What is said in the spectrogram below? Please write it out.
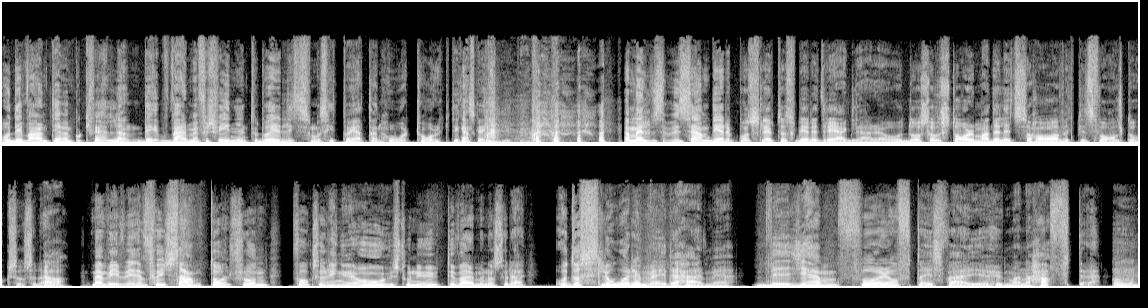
Och det är varmt även på kvällen. Det, värmen försvinner inte. Då är det lite som att sitta och äta en hårtork. Det är ganska ja, men sen blev det på slutet så blev det drägligare och då så stormade lite så havet blev svalt också. och Sådär. Ja. Men vi, vi får ju samtal från folk som ringer. Åh, hur står ni ut i värmen och sådär. Och då slår det mig det här med, vi jämför ofta i Sverige hur man har haft det. Mm.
